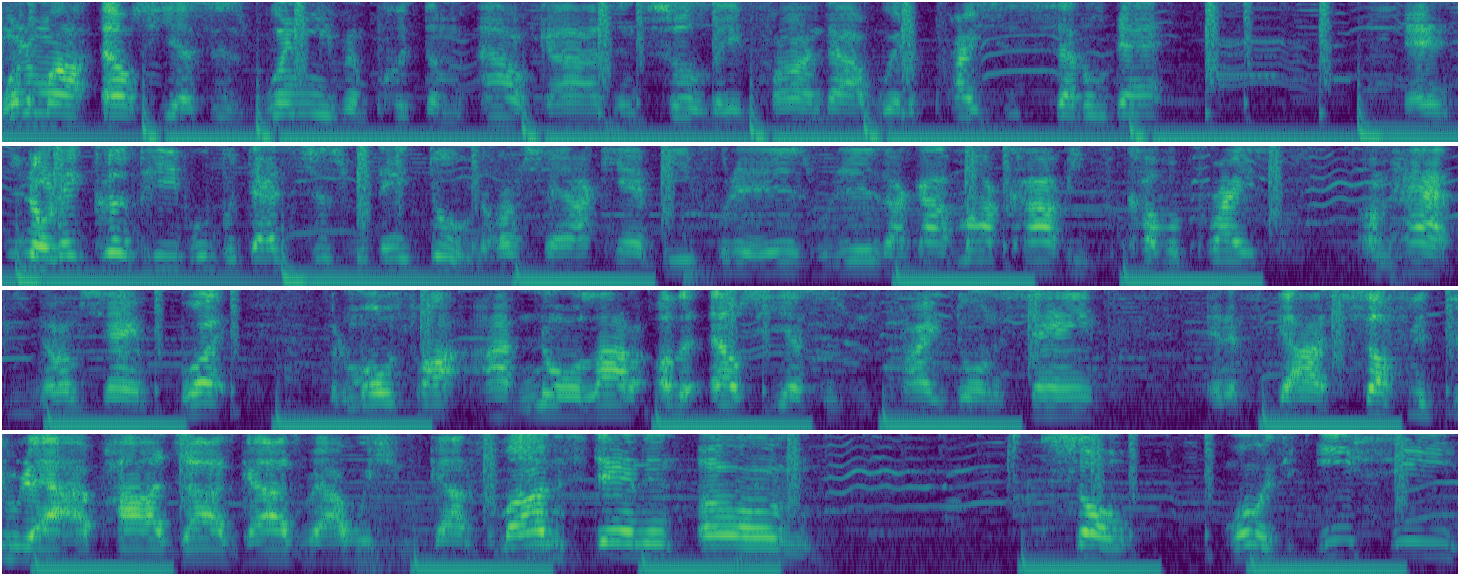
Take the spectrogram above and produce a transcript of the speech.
One of my LCSs wouldn't even put them out, guys, until they find out where the price is settled at. And you know, they good people, but that's just what they do. You know what I'm saying? I can't beef with it. It is what it is. I got my copy for cover price. I'm happy, you know what I'm saying? But for the most part, I know a lot of other LCSs was probably doing the same. And if you guys suffered through that, I apologize, guys, but I wish you got it. From my understanding, um, so what was it? ECGCE?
